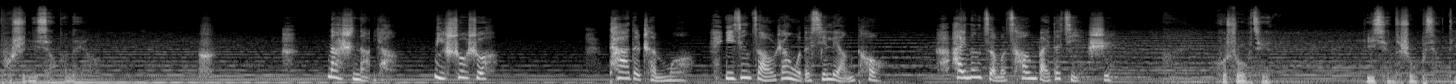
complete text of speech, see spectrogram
不是你想的那样，那是哪样？你说说。他的沉默已经早让我的心凉透，还能怎么苍白的解释？我说不清，以前的事我不想提。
